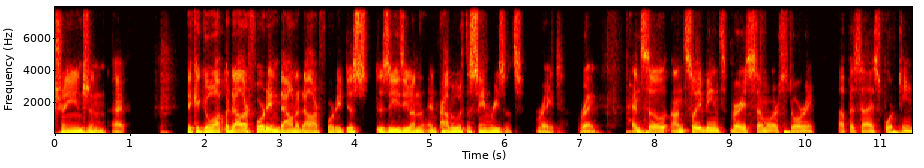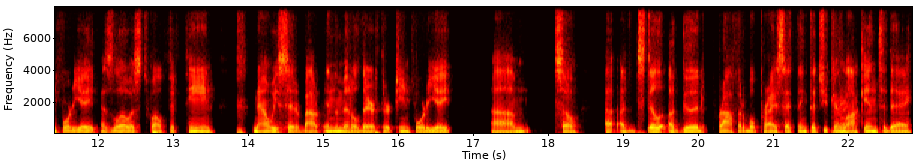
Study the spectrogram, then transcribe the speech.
change, and uh, it could go up a dollar forty and down a dollar forty just as easy, and, and probably with the same reasons. Right. Right. And so on soybeans, very similar story. Up as high as 1448, as low as 1215. Now we sit about in the middle there, 1348. Um, so a, a, still a good profitable price, I think that you can Right. lock in today.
